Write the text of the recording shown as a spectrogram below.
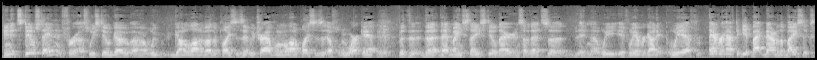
and it's still standing for us. We still go. Uh, we've got a lot of other places that we travel, and a lot of places else we work at. Yep. But the, the, that mainstay is still there, and so that's uh, and uh, we if we ever got it, we ever, ever have to get back down to the basics,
